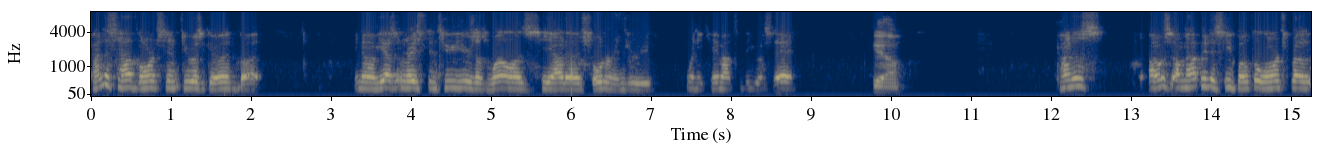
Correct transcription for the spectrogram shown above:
Kind of sad Lawrence didn't do as good, but you know he hasn't raced in two years as well as he had a shoulder injury when he came out to the USA. Yeah, Kind of, I was I'm happy to see both the Lawrence bro-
